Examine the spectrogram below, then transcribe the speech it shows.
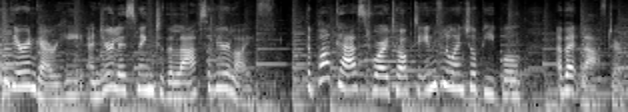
I'm Doireann Garrihy, and you're listening to The Laughs of Your Life, the podcast where I talk to influential people about laughter.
